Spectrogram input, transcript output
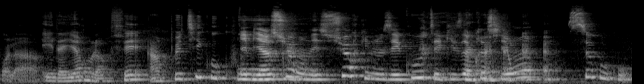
voilà. Et d'ailleurs, on leur fait un petit coucou. Et bien sûr, on est sûr qu'ils nous écoutent et qu'ils apprécieront ce coucou.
